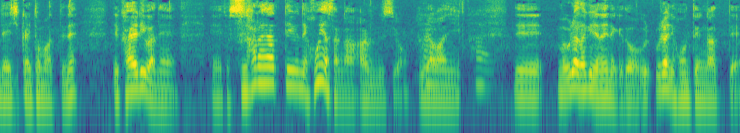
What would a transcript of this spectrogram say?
で実家に泊まってね。で帰りはねえー、と須原屋っていうね本屋さんがあるんですよ浦和に、はい、で、まあ、裏だけじゃないんだけどう裏に本店があって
